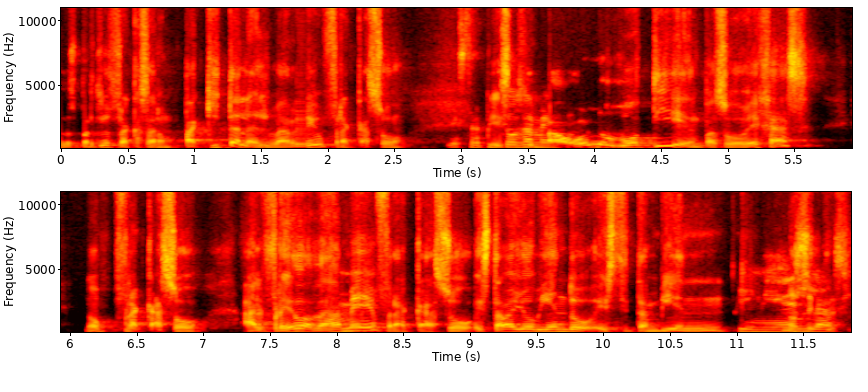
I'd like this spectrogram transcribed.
los partidos fracasaron. Paquita, la del barrio, fracasó. Estrepitosamente. Este, Paolo Botti en Paso de Ovejas, ¿no? Fracasó. Alfredo Adame fracasó. Estaba yo viendo este, también. Tinieblas.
